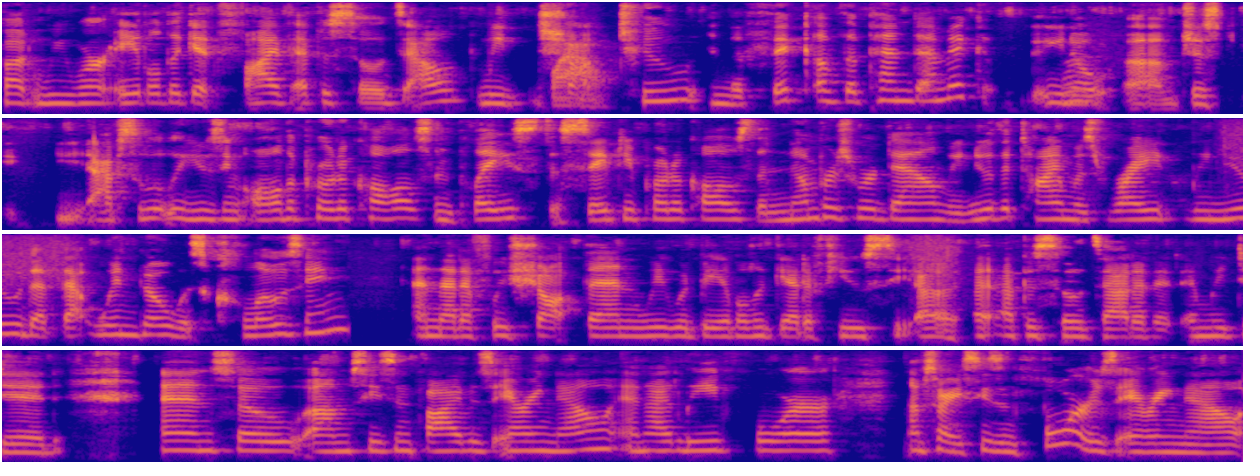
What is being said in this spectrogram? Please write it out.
but we were able to get five episodes out. We wow. shot two in the thick of the pandemic, you know, uh, just absolutely using all the protocols in place, the safety protocols. The numbers were down. We knew the time was right. We knew that that window was closing and that if we shot then we would be able to get a few uh, episodes out of it and we did and so um, season five is airing now and i leave for i'm sorry season four is airing now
